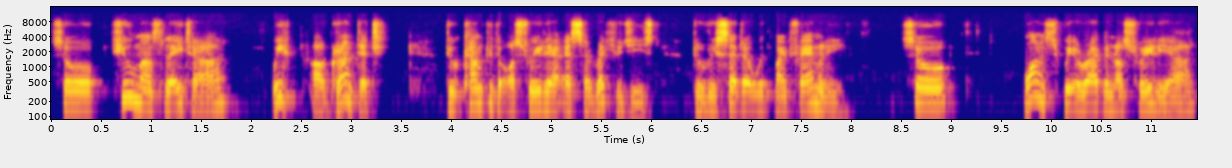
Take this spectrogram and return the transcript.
So a few months later, we are granted to come to Australia as a refugees to resettle with my family. So once we arrive in Australia,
